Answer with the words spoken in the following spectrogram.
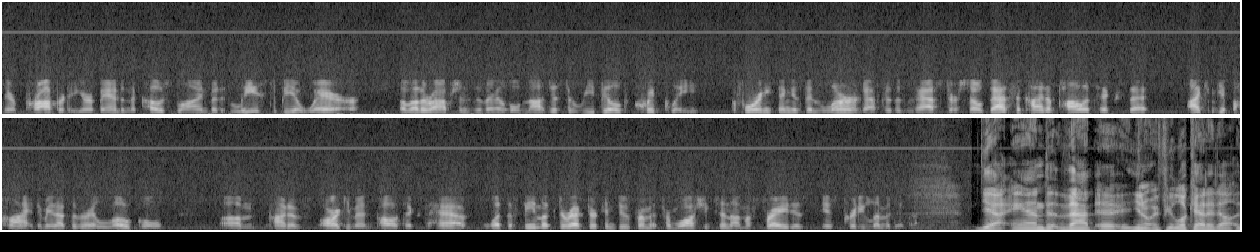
their property or abandon the coastline, but at least to be aware of other options available, not just to rebuild quickly before anything has been learned after the disaster. So that's the kind of politics that I can get behind. I mean, that's a very local um, kind of argument politics to have. What the FEMA director can do from it from Washington, I'm afraid, is is pretty limited. Yeah, and that uh, you know, if you look at it uh,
